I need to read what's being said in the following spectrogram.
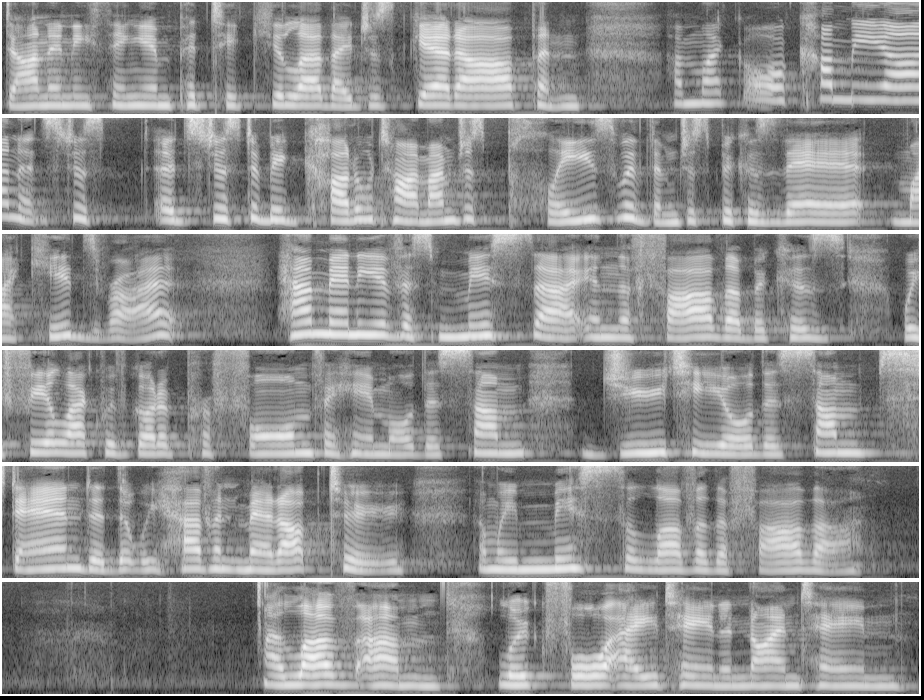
done anything in particular. They just get up and i'm like oh come here and it's just it's just a big cuddle time. I'm just pleased with them just because they're my kids right? How many of us miss that in the Father because we feel like we've got to perform for Him or there's some duty or there's some standard that we haven't met up to and we miss the love of the Father? I love um, Luke 4 18 and 19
